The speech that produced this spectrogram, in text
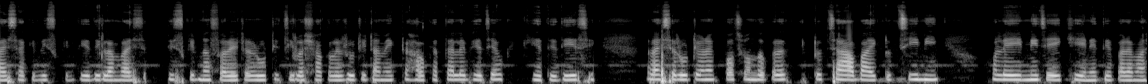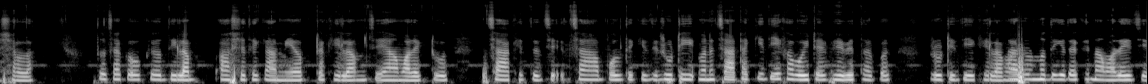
রাইসাকে বিস্কিট দিয়ে দিলাম। রাইস, বিস্কিট না, সরি, এটা রুটি ছিল সকালে রুটিটা আমি একটু হালকা তেলে ভেজে ওকে খেতে দিয়েছি। রাইসের রুটি অনেক পছন্দ করে, একটু চা বা একটু চিনি হলে নিজেই খেয়ে নিতে পারে মাসাল্লাহ তো যাকে ওকেও দিলাম, পাশে থেকে আমিও একটা খেলাম যে আমার একটু চা খেতে যে, চা বলতে কি রুটি মানে চাটা কি দিয়ে খাব ওইটাই ভেবে তারপর রুটি দিয়ে খেলাম। আর অন্যদিকে দেখেন আমার এই যে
